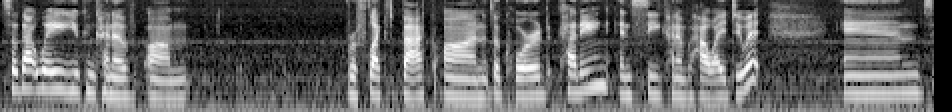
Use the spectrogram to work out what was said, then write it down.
So that way you can kind of um, reflect back on the cord cutting and see kind of how I do it. And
